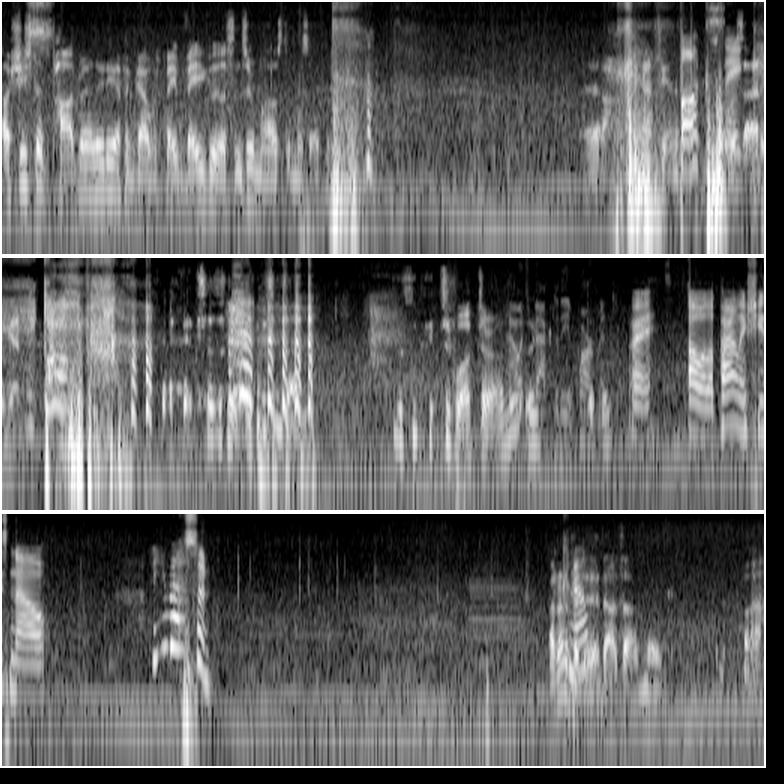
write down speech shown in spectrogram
Oh, she's the hardware lady. I think I was vaguely listening to him while I was doing myself. uh, I'm gonna have to get in the Fuck's sake. that again? Get in the car! it says it. just walked around Now it's Like, back to the apartment. right. Oh, well, apparently she's now. Are you messing? I don't know if I did it that time. Look. Ugh.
